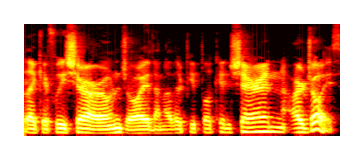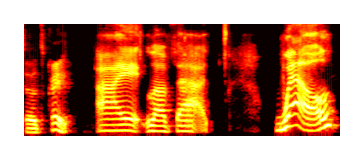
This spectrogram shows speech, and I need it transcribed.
like if we share our own joy, then other people can share in our joy. So it's great. I love that. Well,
